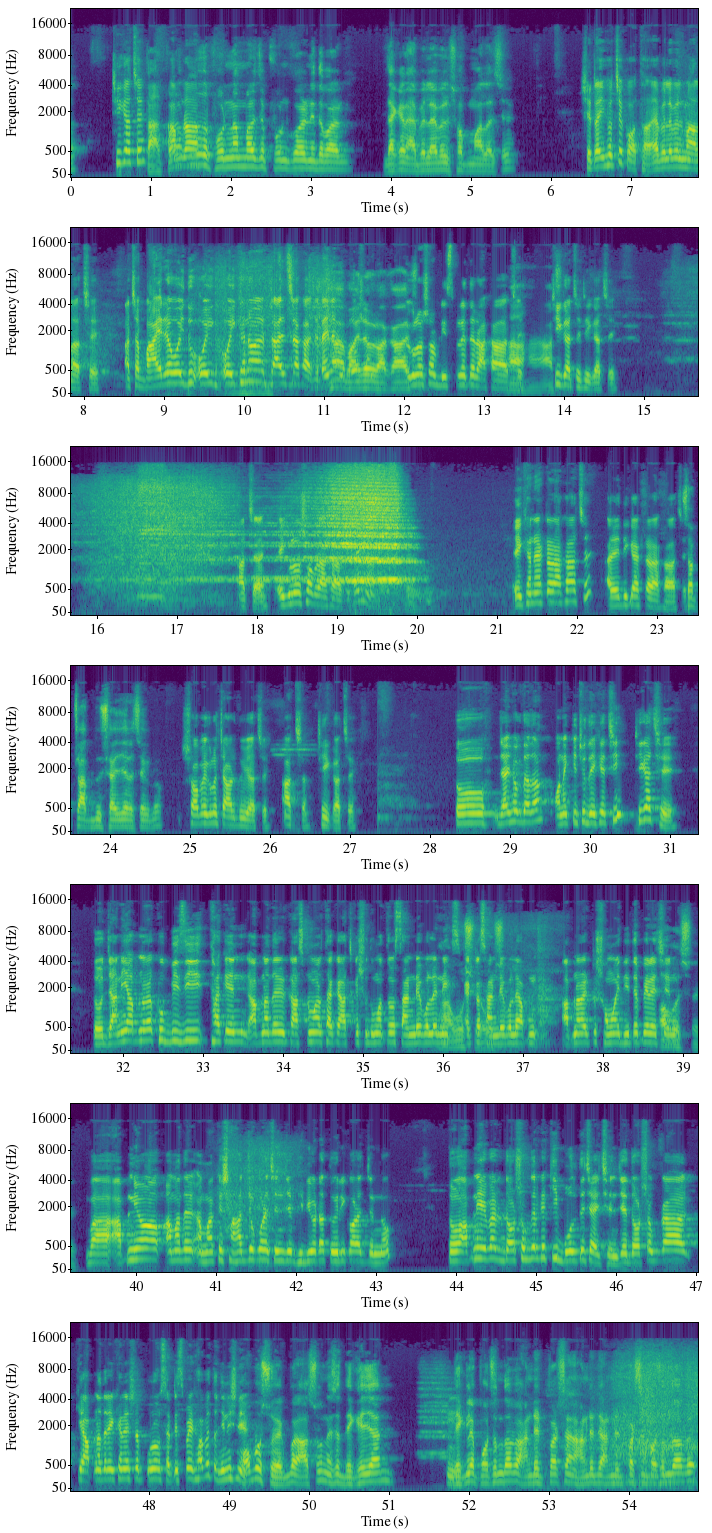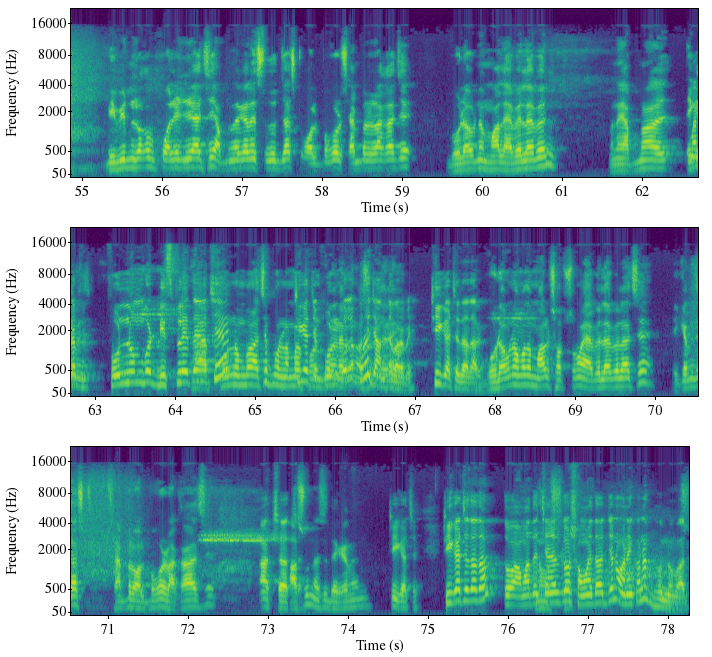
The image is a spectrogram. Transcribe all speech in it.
ঠিক আছে তারপর আমরা ফোন নাম্বার যে ফোন করে নিতে পারেন। দেখেন অ্যাভেলেবেল সব মাল আছে। সেটাই হচ্ছে কথা অ্যাভেলেবেল মাল আছে। আচ্ছা বাইরে ওই ওই ওইখানেও টাইলস রাখা আছে তাই না? হ্যাঁ বাইরেও রাখা আছে। এগুলো সব ডিসপ্লেতে রাখা আছে। হ্যাঁ হ্যাঁ আছে। ঠিক আছে ঠিক আছে। আচ্ছা এগুলো সব রাখা আছে তাই না? এইখানে একটা রাখা আছে আর এদিকে একটা রাখা আছে। সব চার দুই সাইজের আছে এগুলো। সব এগুলো চার দুই আছে। আচ্ছা ঠিক আছে। তো যাই হোক দাদা অনেক কিছু দেখেছি ঠিক আছে? তো জানি আপনারা খুব বিজি থাকেন আপনাদের কাস্টমার থাকে আজকে শুধুমাত্র সানডে বলে নেক্সট একটা সানডে বলে আপনি আপনারা একটু সময় দিতে পেরেছেন। বা আপনিও আমাদের আমাকে সাহায্য করেছেন যে ভিডিওটা তৈরি করার জন্য। তো আপনি এবার দর্শকদেরকে কি বলতে চাইছেন? যে দর্শকরা কি আপনাদের এখানে এসে পুরো স্যাটিসফাইড হবে তো জিনিস নিয়ে? অবশ্যই একবার আসুন এসে দেখে যান। দেখলে পছন্দ হবে hundred percent hundred hundred percent পছন্দ হবে। বিভিন্ন রকম কোয়ালিটির আছে আপনার এখানে শুধু জাস্ট অল্প করে স্যাম্পল রাখা আছে। গোডাউনে মাল অ্যাভেলেবেল মানে আপনার মানে ফোন নম্বর ডিসপ্লেতে আছে? ফোন নম্বর আছে ফোন নম্বর ঠিক আছে ফোন করলে পুরো জানতে পারবে। ঠিক আছে দাদা। গোডাউন আমাদের মাল সবসময় অ্যাভেলেবেল আছে। এখানে জাস্ট স্যাম্পল অল্প করে রাখা আছে। আচ্ছা আচ্ছা। আসুন এসে দেখে নেন। ঠিক আছে। ঠিক আছে দাদা। তো আমাদের চ্যানেলকে চ্যানেলকেও সময় দেওয়ার জন্য অনেক অনেক ধন্যবাদ।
